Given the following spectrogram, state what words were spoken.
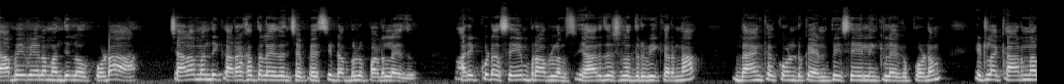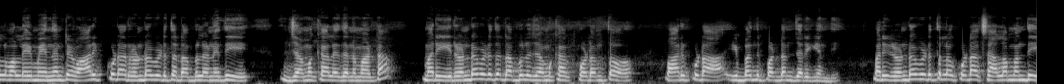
యాభై వేల మందిలో కూడా చాలామందికి అర్హత లేదని చెప్పేసి డబ్బులు పడలేదు. వారికి కూడా సేమ్ ప్రాబ్లమ్స్. యారదశల ధృవీకరణ బ్యాంక్ అకౌంట్కు ఎన్పిసిఐ లింక్ లేకపోవడం ఇట్లా కారణాల వల్ల ఏమైందంటే వారికి కూడా రెండో విడత డబ్బులు అనేది జమ కాలేదన్నమాట. మరి రెండో విడత డబ్బులు జమ కాకపోవడంతో వారు కూడా ఇబ్బంది పడడం జరిగింది. మరి రెండో విడతలో కూడా చాలామంది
